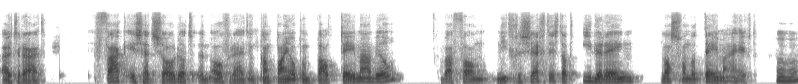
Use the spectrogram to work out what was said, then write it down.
uiteraard. Vaak is het zo dat een overheid een campagne op een bepaald thema wil, waarvan niet gezegd is dat iedereen last van dat thema heeft. Mhm.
